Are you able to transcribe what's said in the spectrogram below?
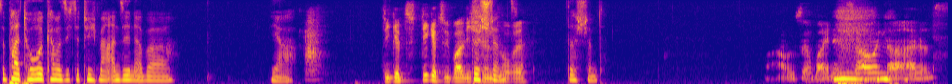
So ein paar Tore kann man sich natürlich mal ansehen, aber ja. Die gibt's, die gibt's überall, die das schönen stimmt. Tore. Das stimmt. Außer meine Sounders.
